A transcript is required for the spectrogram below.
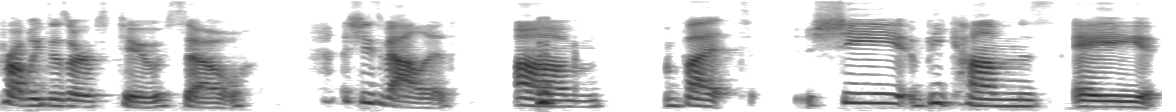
probably deserves to. So she's valid. Um, but she becomes a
